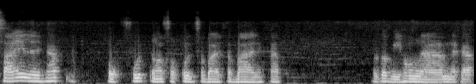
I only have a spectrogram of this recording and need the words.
size เลยครับ 6 ฟุตนอนสองคนสบายๆนะครับ แล้วก็มีห้องน้ำนะครับ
